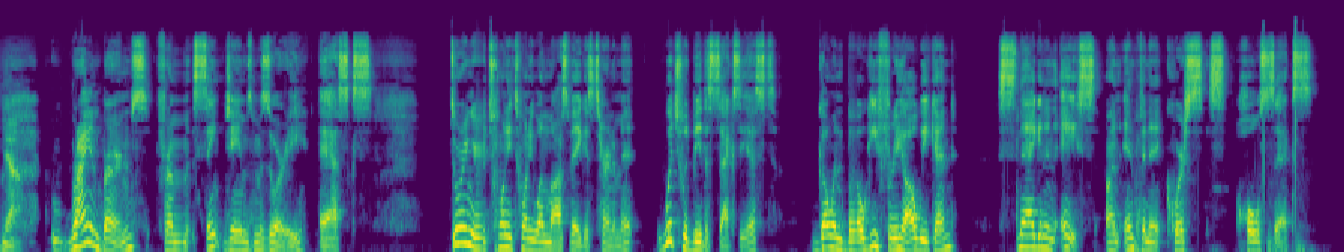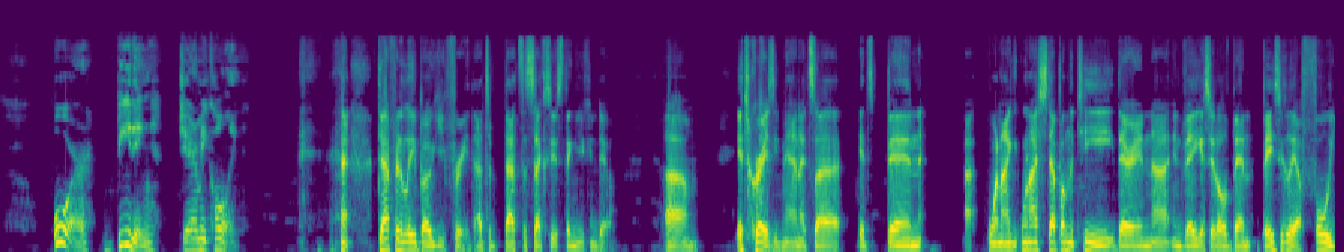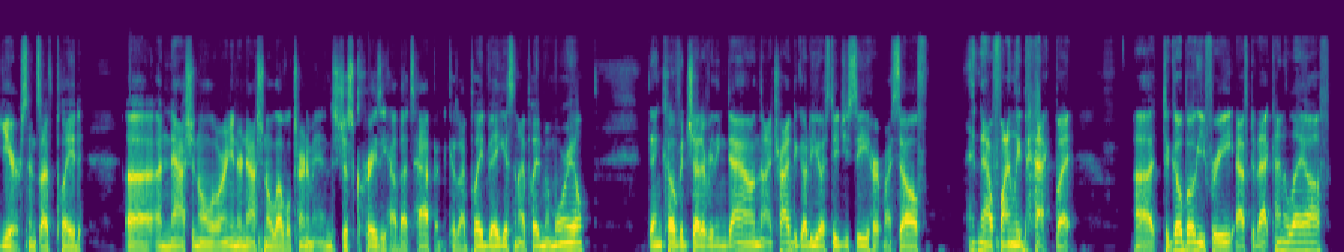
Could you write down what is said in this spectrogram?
Yeah. Ryan Burns from St. James, Missouri asks, during your 2021 Las Vegas tournament, which would be the sexiest? Going bogey free all weekend, snagging an ace on infinite course hole six, or beating Jeremy Koling? Definitely bogey free. That's a, that's the sexiest thing you can do. Um, it's crazy, man. It's uh, it's been uh, when I when I step on the tee there in uh, in Vegas, it'll have been basically a full year since I've played uh, a national or international level tournament, and it's just crazy how that's happened because I played Vegas and I played Memorial, then COVID shut everything down. Then I tried to go to USDGC, hurt myself, and now finally back. But uh, to go bogey free after that kind of layoff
